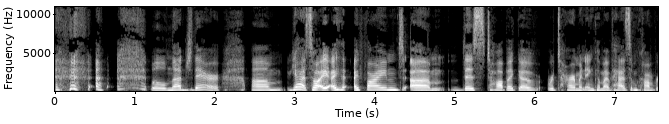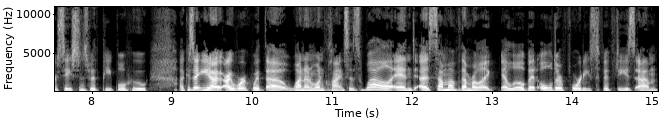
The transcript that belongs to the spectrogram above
Little nudge there. Um yeah so i i, I find um this topic of retirement income i've had some conversations with people who because uh, I, you know i work with uh, one-on-one clients as well and uh, some of them are like a little bit older 40s 50s um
